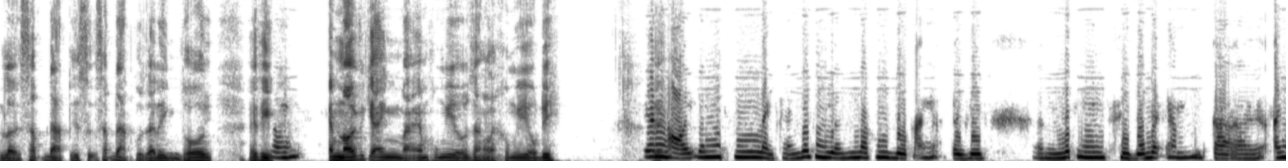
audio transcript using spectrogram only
lời sắp đặt cái sự sắp đặt của gia đình thôi. Thế thì Vâng. em nói với cái anh mà em không yêu rằng là không yêu đi. Em nói em lành tránh rất nhiều nhưng mà không được anh ạ tại vì lúc thì bố mẹ em, cả anh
